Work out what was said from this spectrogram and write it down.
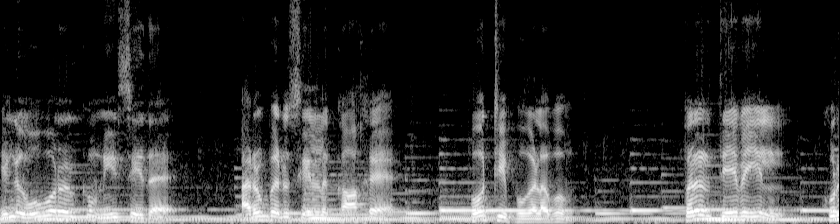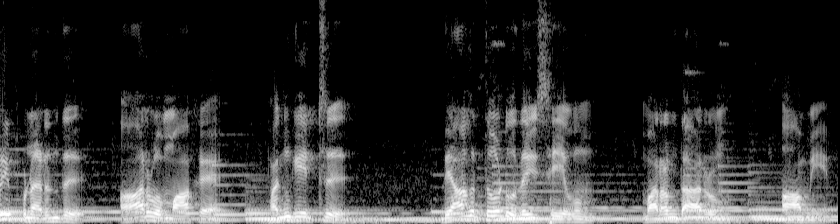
எங்கள் ஒவ்வொருவருக்கும் நீ செய்த அரும்பெரு செயல்களுக்காக போற்றி புகழவும். பிறர் தேவையில் குறிப்புணர்ந்து ஆர்வமாக பங்கேற்று தியாகத்தோடு உதவி செய்யவும் மறந்தாரும். ஆமீன்.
